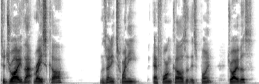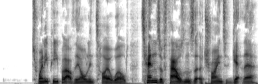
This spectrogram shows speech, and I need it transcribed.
to drive that race car. There's only 20 F1 cars at this point, drivers. 20 people out of the whole entire world, tens of thousands that are trying to get there.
